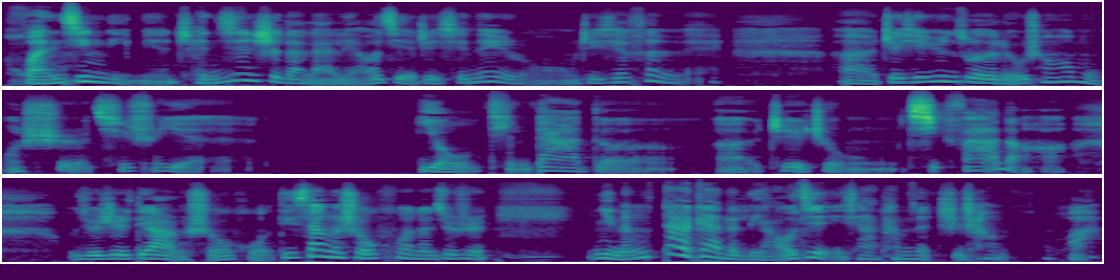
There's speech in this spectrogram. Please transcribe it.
环境里面，沉浸式的来了解这些内容、这些氛围，呃，这些运作的流程和模式，其实也有挺大的呃这种启发的哈。我觉得这是第二个收获。第三个收获呢，就是你能大概的了解一下他们的职场文化。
